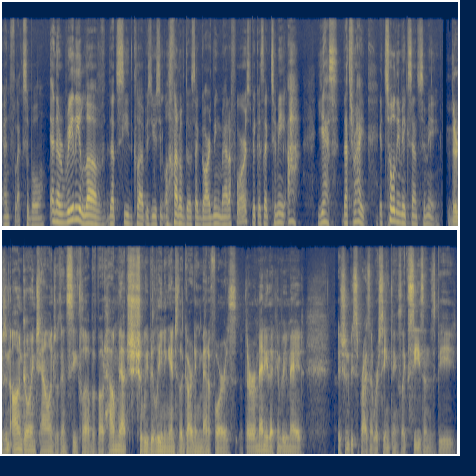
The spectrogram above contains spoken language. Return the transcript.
and flexible. And I really love that Seed Club is using a lot of those like gardening metaphors because like to me, ah, Yes, that's right. It totally makes sense to me. There's an ongoing challenge within Seed Club about how much should we be leaning into the gardening metaphors. There are many that can be made. It shouldn't be surprising that we're seeing things like seasons be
